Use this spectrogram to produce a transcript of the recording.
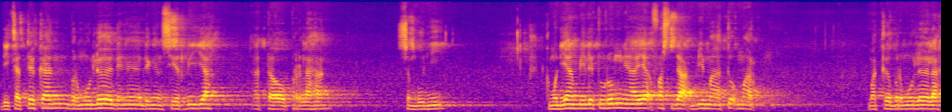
dikatakan bermula dengan dengan sirriyah atau perlahan sembunyi. Kemudian bila turunnya ayat fasda bima tu'mar maka bermulalah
